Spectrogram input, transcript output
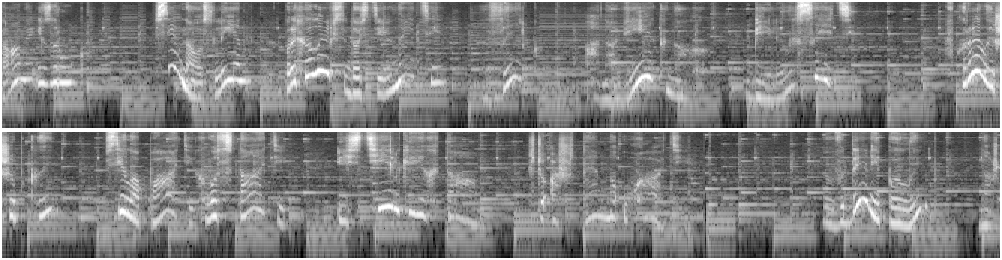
сани із рук, сів на ослін, прихилився до стільниці, зирк, а на вікнах білі лисиці вкрили шибки, всі лопаті, хвостаті, і стільки їх там, що аж темно у хаті. В диві Пилип наш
